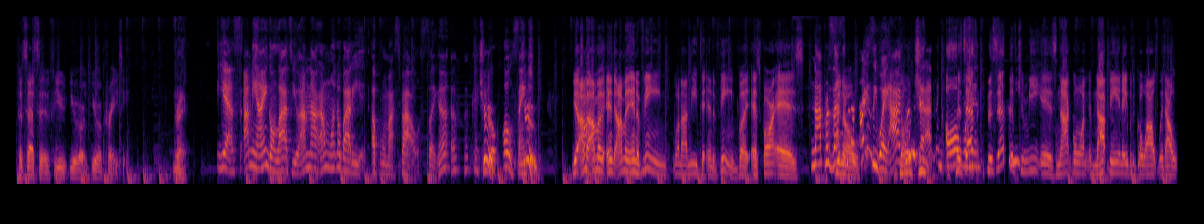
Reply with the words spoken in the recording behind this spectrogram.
possessive, you you're you're crazy. Right. yes. I mean i ain't gonna lie to you. I'm not i don't want nobody up on my spouse. Like uh, uh okay. True. real close ain't True. you Yeah, I'm a, I'm a, and I'm a intervene when I need to intervene. But as far as not possessive You in a crazy way i agree don't with that i think all possess- women possessive to me is not going, not being able to go out without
